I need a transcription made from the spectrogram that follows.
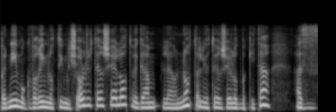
בנים או גברים נוטים לשאול יותר שאלות, וגם לענות על יותר שאלות בכיתה, אז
